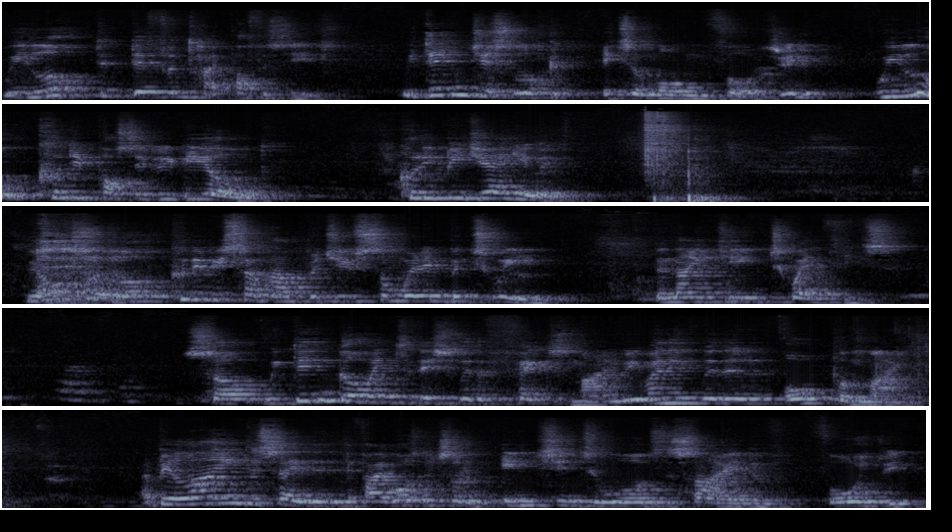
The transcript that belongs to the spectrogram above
We looked at different hypotheses. We didn't just look at it's a modern forgery. We looked, could it possibly be old? Could it be genuine? We also looked, could it be somehow produced somewhere in between the 1920s? So we didn't go into this with a fixed mind, we went in with an open mind. I'd be lying to say that if I wasn't sort of inching towards the side of forgery,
